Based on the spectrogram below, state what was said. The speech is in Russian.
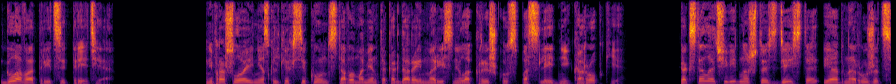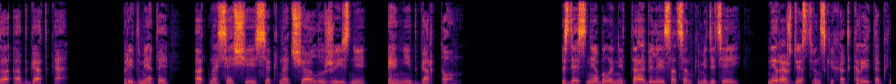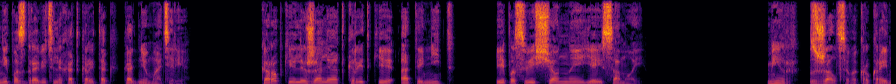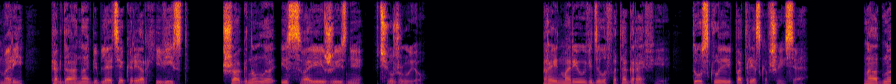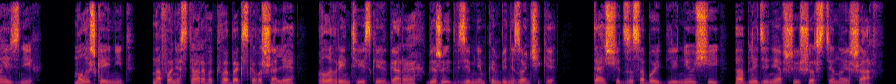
Глава 33. Не прошло и нескольких секунд с того момента, когда Рейн-Мари сняла крышку с последней коробки, как стало очевидно, что здесь-то и обнаружится отгадка. Предметы, относящиеся к началу жизни Энит Гартон. Здесь не было ни табелей с оценками детей, ни рождественских открыток, ни поздравительных открыток ко Дню Матери коробке лежали открытки от Энит и посвященные ей самой. Мир сжался вокруг Рейн-Мари, когда она, библиотекарь и архивист, шагнула из своей жизни в чужую. Рейн-Мари увидела фотографии, тусклые и потрескавшиеся. На одной из них малышка Энит на фоне старого квебекского шале в Лаврентийских горах, бежит в зимнем комбинезончике, тащит за собой длиннющий, обледеневший шерстяной шарф.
